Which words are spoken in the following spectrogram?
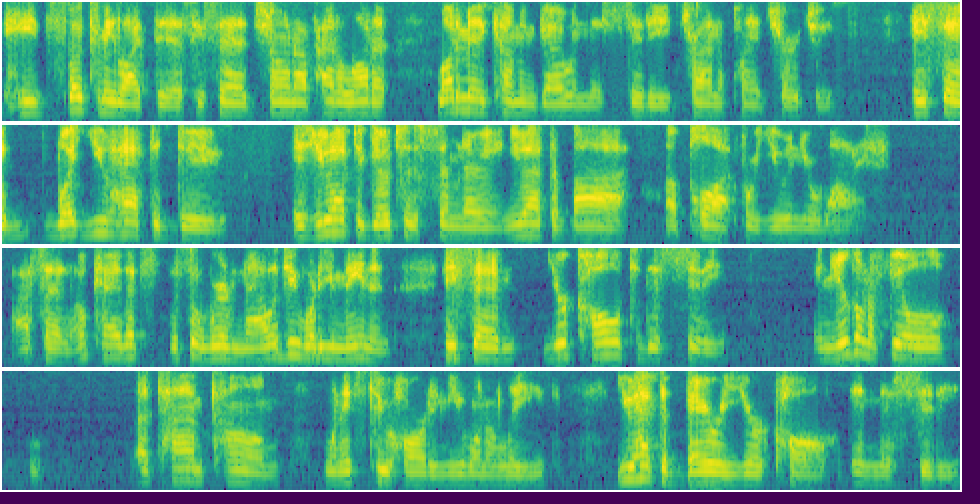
he spoke to me like this. He said, "Sean, I've had a lot of a lot of men come and go in this city trying to plant churches." He said, "What you have to do is you have to go to the seminary and you have to buy a plot for you and your wife." I said, "Okay, that's that's a weird analogy. What do you mean?" And he said, "You're called to this city, and you're going to feel a time come when it's too hard and you want to leave. You have to bury your call in this city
